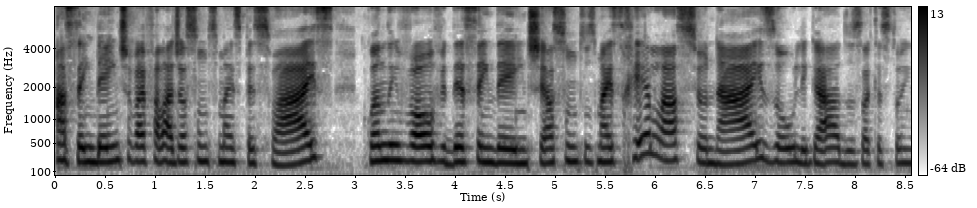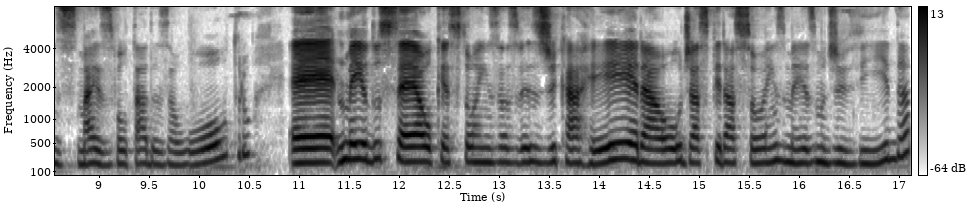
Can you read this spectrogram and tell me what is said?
ascendente, vai falar de assuntos mais pessoais. Quando envolve descendente, assuntos mais relacionais ou ligados a questões mais voltadas ao outro. É, no meio do céu, questões às vezes de carreira ou de aspirações mesmo de vida.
